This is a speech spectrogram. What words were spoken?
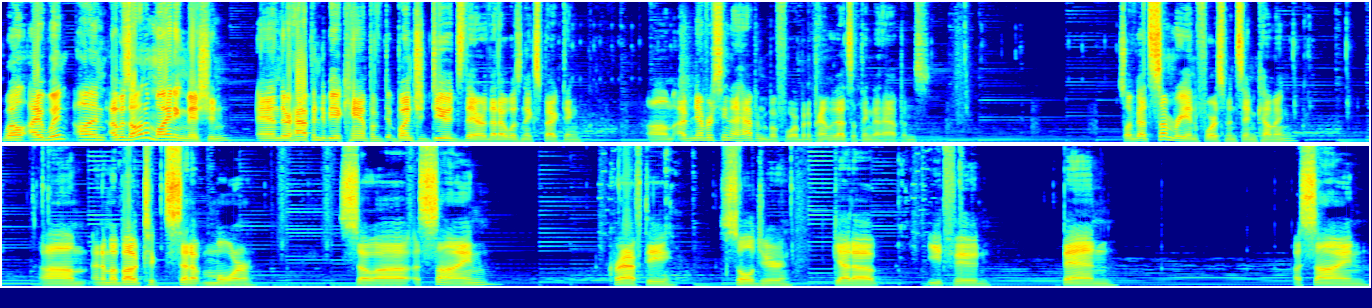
well, I went on, I was on a mining mission, and there happened to be a camp of a bunch of dudes there that I wasn't expecting. Um, I've never seen that happen before, but apparently that's a thing that happens. So I've got some reinforcements incoming. Um, and I'm about to set up more. So, uh, assign, crafty, soldier, get up, eat food, Ben, assign,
